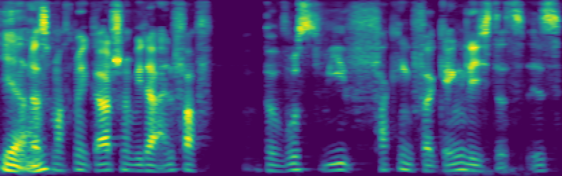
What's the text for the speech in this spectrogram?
Ja. Und das macht mir gerade schon wieder einfach bewusst, wie fucking vergänglich das ist.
